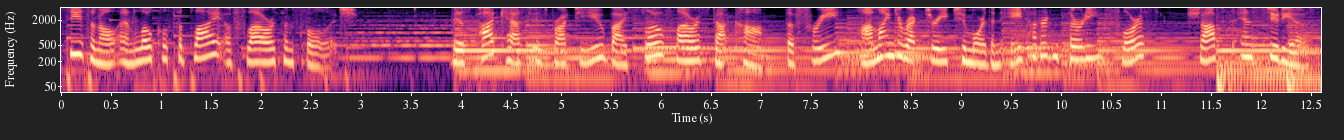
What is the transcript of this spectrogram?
seasonal, and local supply of flowers and foliage. This podcast is brought to you by slowflowers.com, the free online directory to more than 830 florists, shops, and studios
